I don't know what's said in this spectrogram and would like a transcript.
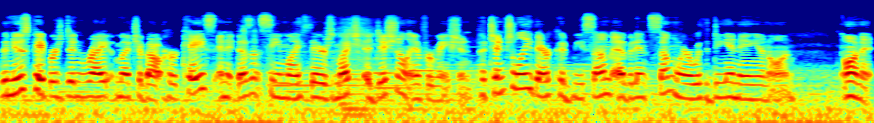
The newspapers didn't write much about her case, and it doesn't seem like there's much additional information. Potentially, there could be some evidence somewhere with DNA and on, on it,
